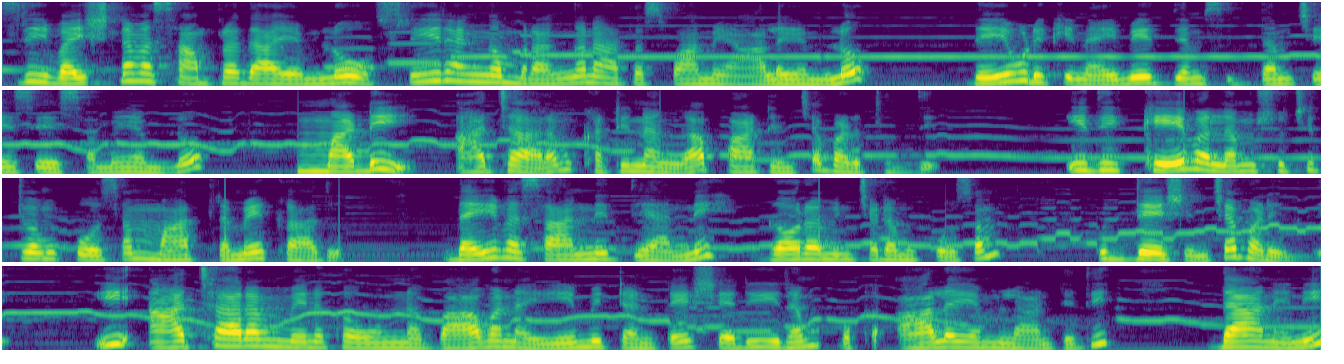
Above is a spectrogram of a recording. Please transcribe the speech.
శ్రీ వైష్ణవ సాంప్రదాయంలో శ్రీరంగం రంగనాథ స్వామి ఆలయంలో దేవుడికి నైవేద్యం సిద్ధం చేసే సమయంలో మడి ఆచారం కఠినంగా పాటించబడుతుంది. ఇది కేవలం శుచిత్వం కోసం మాత్రమే కాదు దైవ సాన్నిధ్యాన్ని గౌరవించడం కోసం ఉద్దేశించబడింది. ఈ ఆచారం వెనుక ఉన్న భావన ఏమిటంటే శరీరం ఒక ఆలయం లాంటిది. దానిని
